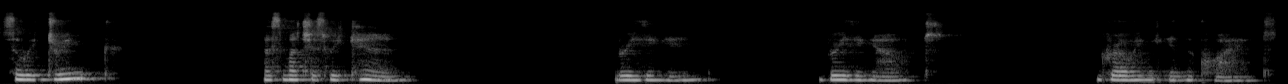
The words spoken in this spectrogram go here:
So we drink as much as we can, breathing in, breathing out, growing in the quiet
